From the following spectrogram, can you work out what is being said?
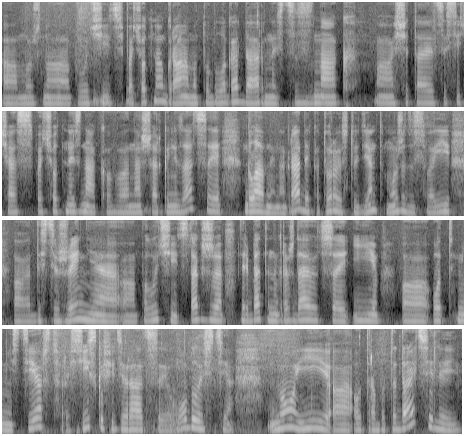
mm-hmm. можно получить почетную грамоту, благодарность, знак а, считается сейчас почетный знак в нашей организации главной наградой, которую студент может за свои а, достижения а, получить. Также ребята награждаются и от министерств Российской Федерации, области, но и от работодателей,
